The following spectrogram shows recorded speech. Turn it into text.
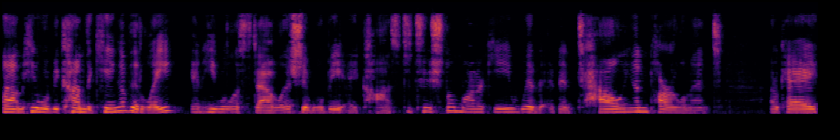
Um, he will become the king of Italy and he will establish, it will be a constitutional monarchy with an Italian parliament. Okay,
